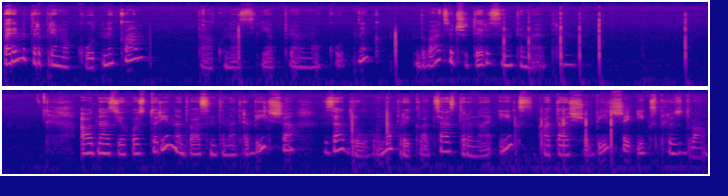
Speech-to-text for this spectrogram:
Периметр прямокутника. Так, у нас є прямокутник 24 см. А одна з його сторін на 2 см більша за другу. Наприклад, ця сторона х, а та, що більше, х плюс 2.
